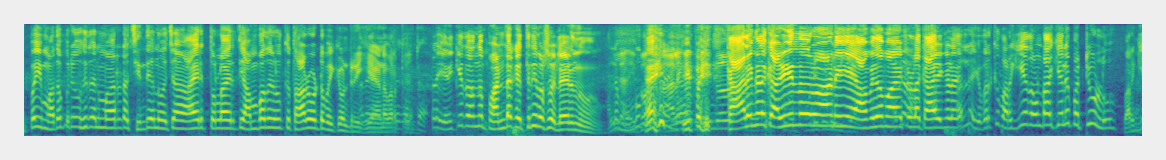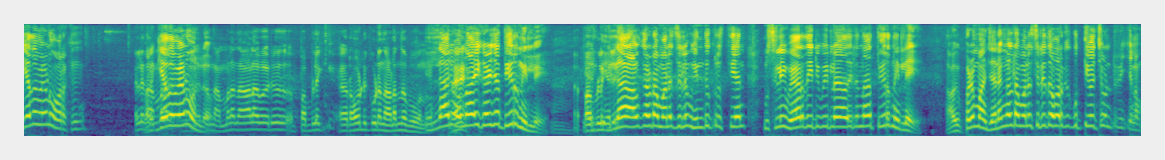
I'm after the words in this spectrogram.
ഇപ്പൊ ഈ മതപുരോഹിതന്മാരുടെ ചിന്ത എന്ന് വെച്ചാൽ ആയിരത്തി തൊള്ളായിരത്തി അമ്പതുകൾക്ക് താഴോട്ട് പോയിക്കൊണ്ടിരിക്കുകയാണ് അവർക്ക് അല്ല, എനിക്ക് തോന്നുന്നു പണ്ടൊക്കെ എത്ര വർഷം ഇല്ലായിരുന്നു? ഇപ്പൊ കാലങ്ങൾ കഴിയുന്നവരുമാണ് ഈ അമിതമായിട്ടുള്ള കാര്യങ്ങൾ അല്ല ഇവർക്ക് വർഗീയത ഉണ്ടാക്കിയാലേ പറ്റുള്ളൂ. വർഗീയത വേണം അവർക്ക്? വർഗീയത വേണമല്ലോ. നമ്മൾ നാളെ ഒരു പബ്ലിക് റോഡിൽ കൂടെ നടന്നു പോകുന്നു. എല്ലാവരും ഒന്നായി കഴിഞ്ഞാൽ തീർന്നില്ലേ? എല്ലാ ആൾക്കാരുടെ മനസ്സിലും ഹിന്ദു ക്രിസ്ത്യൻ മുസ്ലിം വേർതിരിവില്ലാതിരുന്നാൽ തീർന്നില്ലേ? ഇപ്പോഴും ജനങ്ങളുടെ മനസ്സിൽ ഇത് അവർക്ക് കുത്തിവെച്ചുകൊണ്ടിരിക്കണം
